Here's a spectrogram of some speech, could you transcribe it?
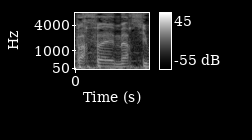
Parfait, merci.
